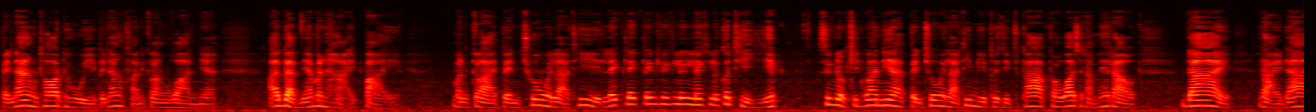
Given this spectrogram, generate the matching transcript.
ไปนั่งทอดหุยไปนั่งฝันกลางวันเนี่ยไอ้แบบนี้มันหายไป มันกลายเป็นช่วงเวลาที่เล็กๆเล็กๆเล็กๆแล้วก็ถี่ยิบ ซึ่งเราคิดว่าเนี่ยเป็นช่วงเวลาที่มีประสิทธิภาพ เพราะว่าจะทำให้เราได้รายได้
